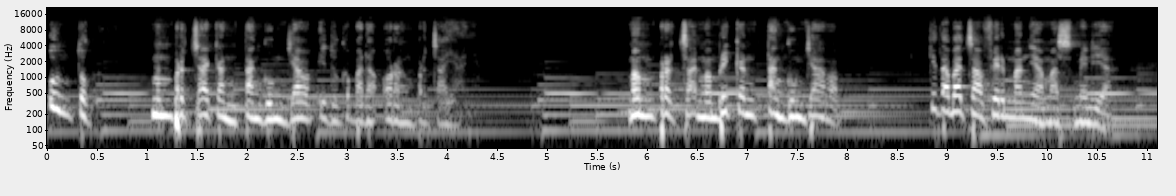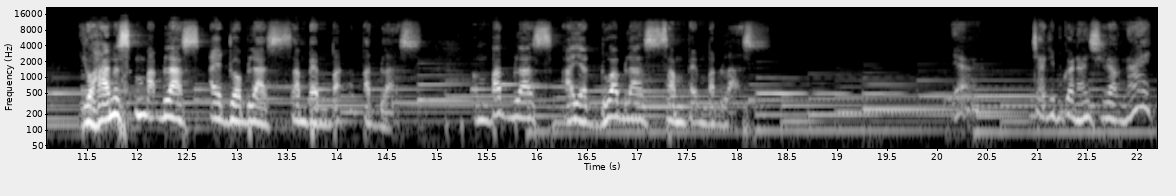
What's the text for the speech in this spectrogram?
untuk mempercayakan tanggung jawab itu kepada orang percayanya. Mempercaya, memberikan tanggung jawab. Kita baca firmannya Mas Media. Yohanes 14 ayat 12 sampai 14. 14 ayat 12 sampai 14. Ya, jadi bukan hanya sekedar naik.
